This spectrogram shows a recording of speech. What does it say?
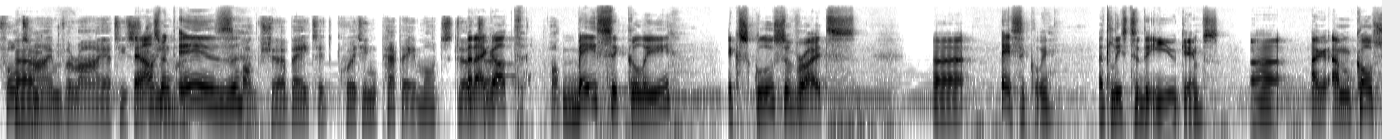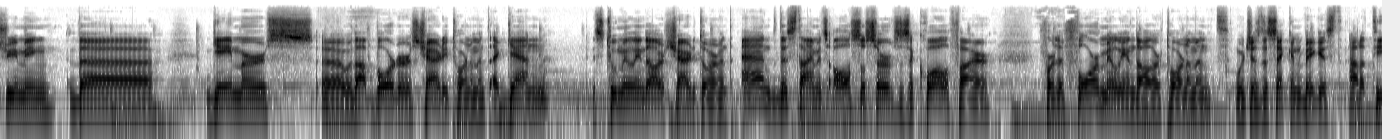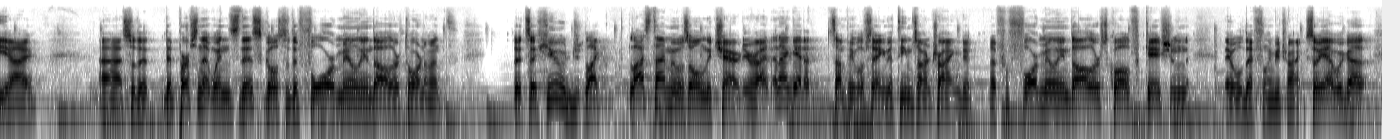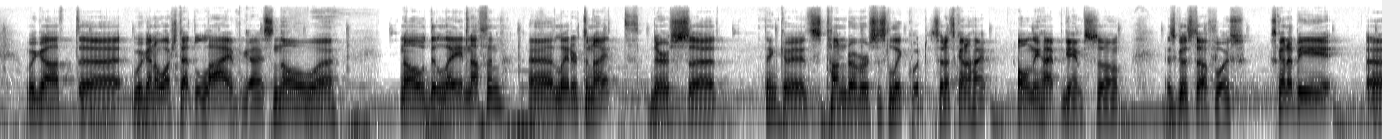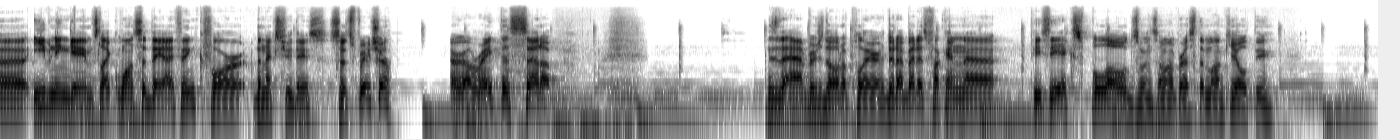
Full-time variety The announcement is quitting Pepe Mods that I got basically exclusive rights. Uh, basically, at least to the EU games. Uh, I, I'm co-streaming the Gamers uh, Without Borders charity tournament again. It's two million dollars charity tournament, and this time it also serves as a qualifier for the four million dollar tournament, which is the second biggest out of TI. Uh, so the the person that wins this goes to the four million dollar tournament. So it's a huge like last time it was only charity, right? And I get it. Some people are saying the teams aren't trying, dude. But for four million dollars qualification, they will definitely be trying. So yeah, we got we got uh, we're gonna watch that live, guys. No uh, no delay, nothing. Uh, later tonight, there's uh, I think it's Tundra versus Liquid, so that's kind of hype. Only hype games, so it's good stuff, boys. It's gonna be uh, evening games like once a day, I think, for the next few days. So it's pretty chill. There we go. Rate this setup. This is the average Dota player. Dude, I bet his fucking uh, PC explodes when someone presses the monkey ulti.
